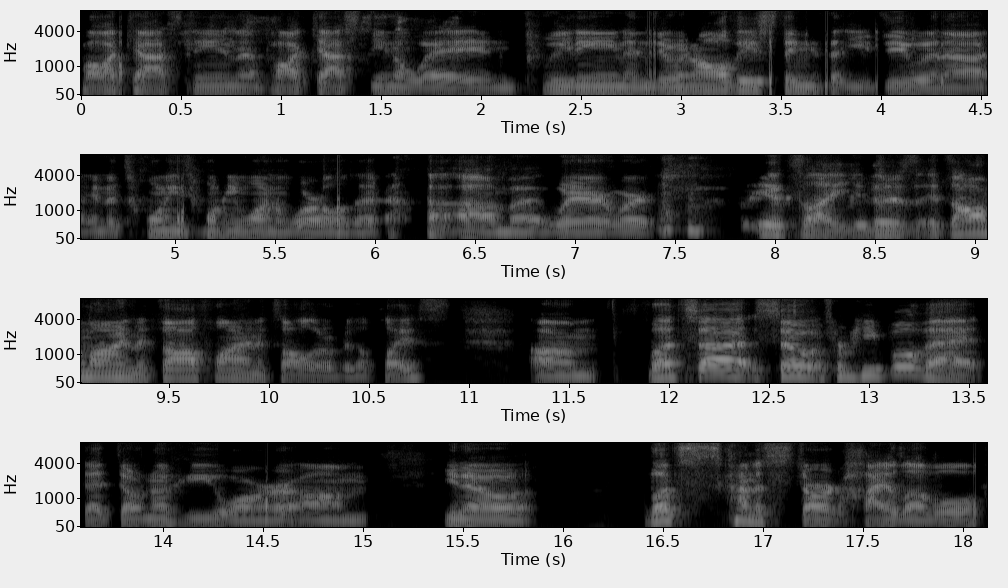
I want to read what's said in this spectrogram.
podcasting and podcasting away and tweeting and doing all these things that you do in a in a 2021 world um, where where it's like there's it's online, it's offline, it's all over the place. Um, let's uh so for people that that don't know who you are, um, you know, let's kind of start high level.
